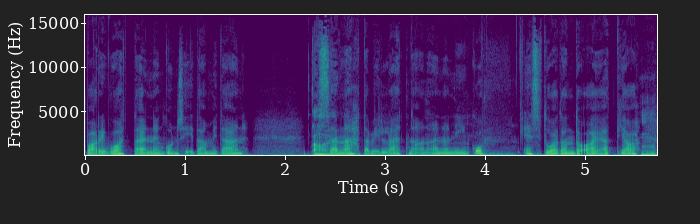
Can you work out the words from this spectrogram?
pari vuotta ennen kuin siitä on mitään Aivan. nähtävillä, että nämä on aina niin kuin esituotantoajat ja Mm.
